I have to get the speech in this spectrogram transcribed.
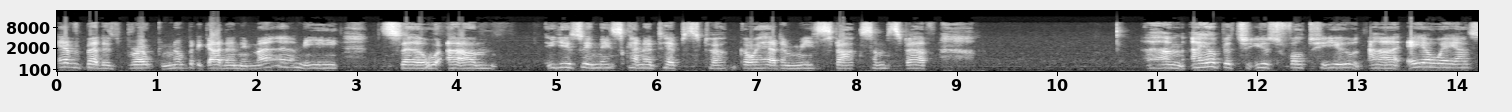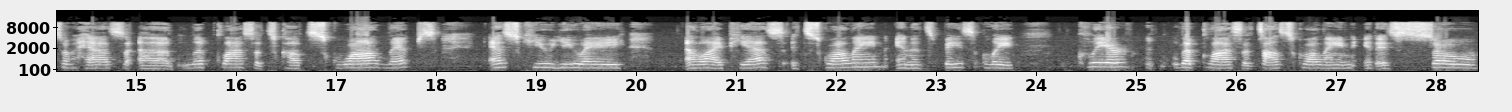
Everybody's broke, nobody got any money. So, um, using these kind of tips to go ahead and restock some stuff. Um, I hope it's useful to you. Uh, AOA also has a lip gloss. It's called Squalips, S-Q-U-A-L-I-P-S. It's squalane, and it's basically clear lip gloss. It's all squalane. It is so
